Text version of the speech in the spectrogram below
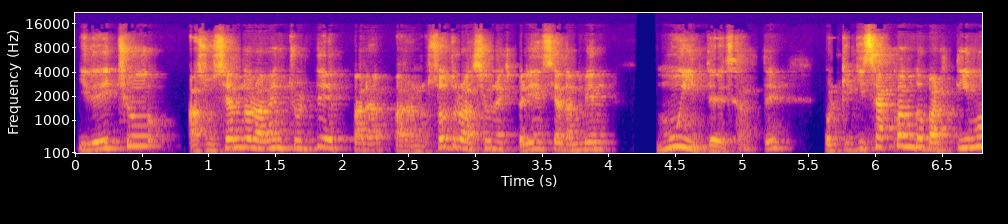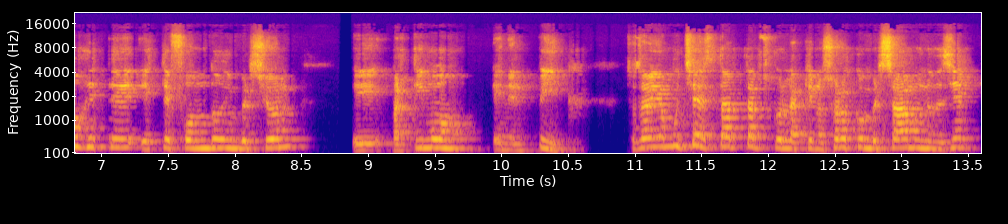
Y de hecho, asociándolo a Venture Debt, para, para nosotros ha sido una experiencia también muy interesante, porque quizás cuando partimos este, este fondo de inversión, eh, partimos en el peak. Entonces había muchas startups con las que nosotros conversábamos y nos decían,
